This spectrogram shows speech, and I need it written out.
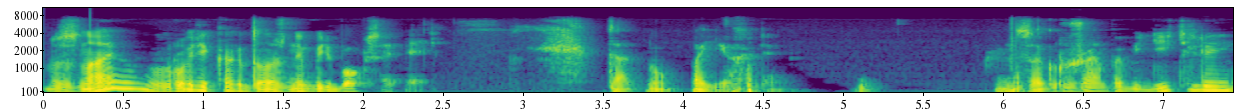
знаю, вроде как должны быть боксы опять. Так, ну, поехали. Загружаем победителей.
